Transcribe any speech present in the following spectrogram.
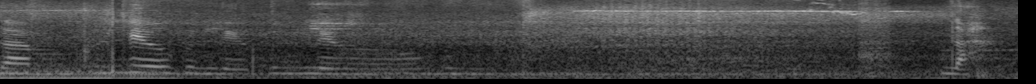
जाम खुल्लियो खुल्लियो खुल्लियो ल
